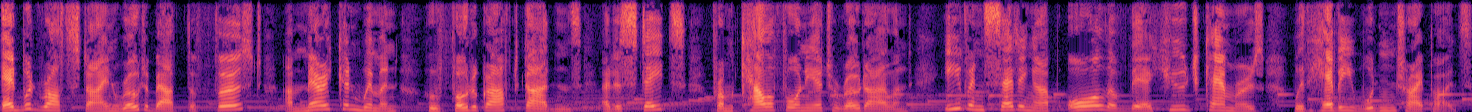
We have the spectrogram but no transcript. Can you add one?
Edward Rothstein wrote about the first American women who photographed gardens at estates from California to Rhode Island, even setting up all of their huge cameras with heavy wooden tripods.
